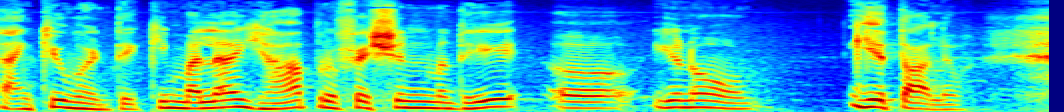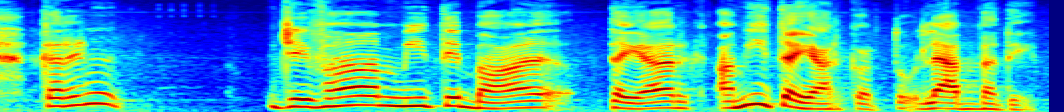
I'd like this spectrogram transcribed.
थँक्यू म्हणते की मला ह्या प्रोफेशनमध्ये यु नो येता आलं. कारण जेव्हा मी ते बाळ तयार आम्ही तयार करतो लॅबमध्ये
